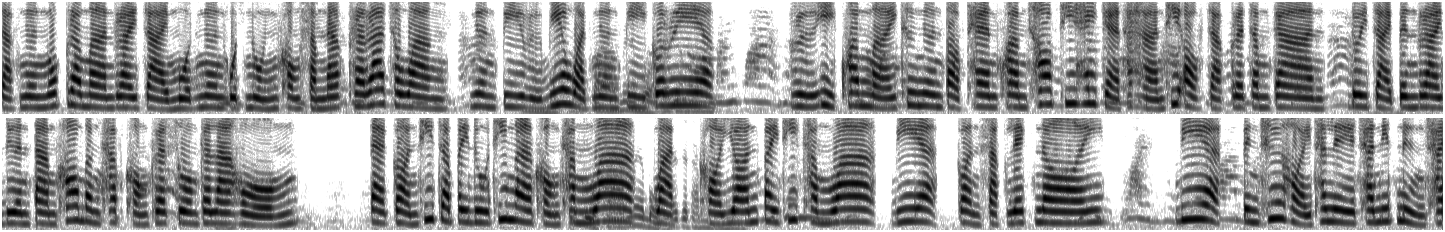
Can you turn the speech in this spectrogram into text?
จากเงินงบประมาณรายจ่ายหมวดเงินอุดหนุนของสำนักพระราชวัง เงินปีหรือเบี้ยวัดเงินปีก็เรียก หรืออีกความหมายคือเงินตอบแทนความชอบที่ให้แก่ทหารที่ออกจากประจำการ โดยจ่ายเป็นรายเดือนตามข้อบังคับของกระทรวงกลาโหม แต่ก่อนที่จะไปดูที่มาของคำว่า หวัด ขอย้อนไปที่คำว่า เบี้ย ก่อนสักเล็กน้อย เบี้ย เป็นชื่อหอยทะเลชนิดหนึ่งใช้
